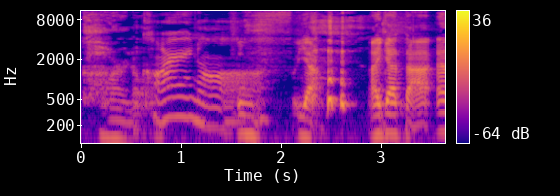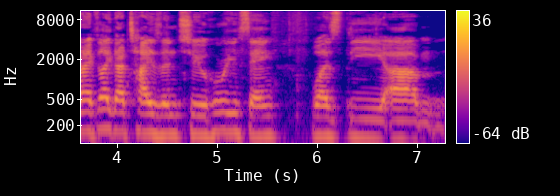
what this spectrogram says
Carnal. Carnal. Oof. Yeah, I get that, and I feel like that ties into who are you saying was the um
